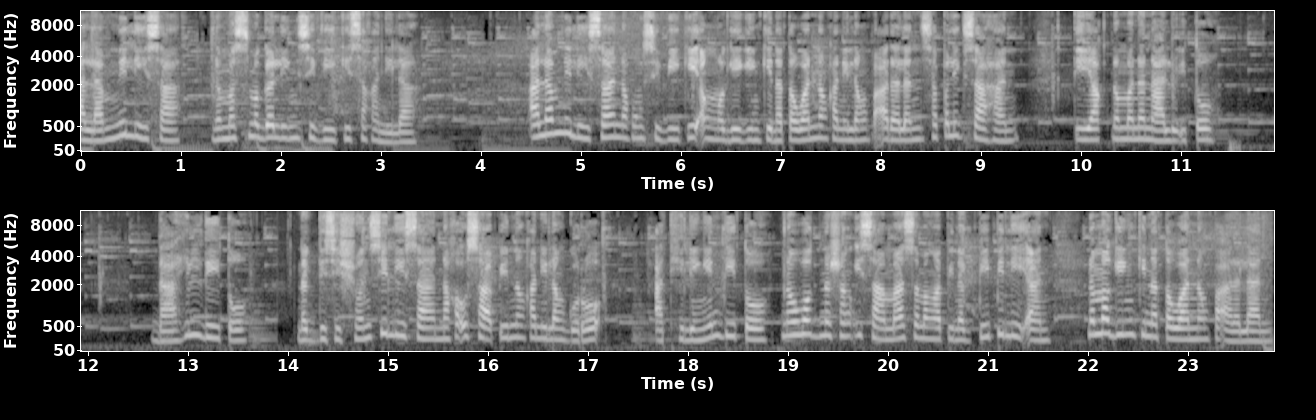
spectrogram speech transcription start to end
Alam ni Lisa na mas magaling si Vicky sa kanila. Alam ni Lisa na kung si Vicky ang magiging kinatawan ng kanilang paaralan sa paligsahan, tiyak na mananalo ito. Dahil dito, nagdesisyon si Lisa na kausapin ng kanilang guro at hilingin dito na huwag na siyang isama sa mga pinagpipilian na maging kinatawan ng paaralan.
